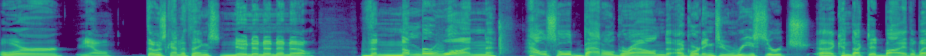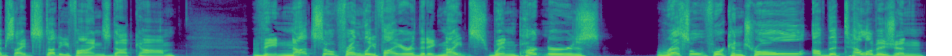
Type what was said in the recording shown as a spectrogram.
or, you know, those kind of things. No, no, no, no, no. The number one household battleground, according to research uh, conducted by the website studyfinds.com, the not so friendly fire that ignites when partners wrestle for control of the television.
